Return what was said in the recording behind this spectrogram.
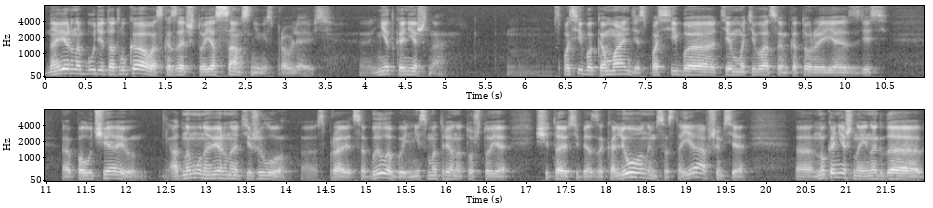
Наверное, будет от лукавого сказать, что я сам с ними справляюсь. Нет, конечно. Спасибо команде, спасибо тем мотивациям, которые я здесь э, получаю. Одному, наверное, тяжело э, справиться было бы, несмотря на то, что я считаю себя закаленным, состоявшимся. Э, но, конечно, иногда,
